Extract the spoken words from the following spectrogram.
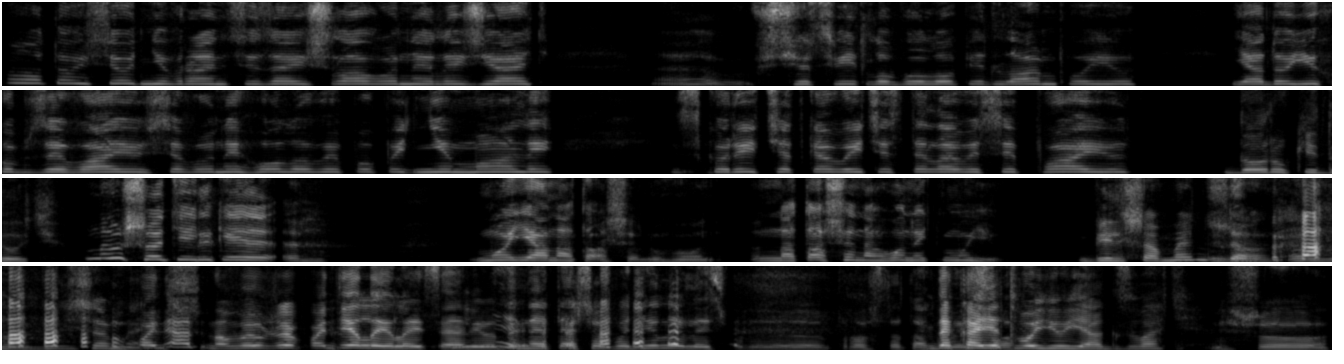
А то й сьогодні вранці зайшла, вони лежать, е, ще світло було під лампою. Я до їх обзиваюся, вони голови попіднімали, з коричатка вичистила, висипаю. До рук ідуть. Ну, що тільки е, моя Наташину гонить. Наташина гонить мою. Більша менша. Да, ага, більше менше. Понятно, ми вже поділилися, Ні, люди. не те, що поділились, просто так Така вийшло, твою як звати? що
